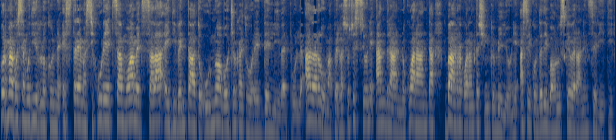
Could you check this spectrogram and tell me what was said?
Ormai possiamo dirlo con estrema sicurezza, Mohamed Salah è diventato un nuovo giocatore del Liverpool. Alla Roma per la sua cessione andranno 40-45 milioni a seconda dei bonus che verranno inseriti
